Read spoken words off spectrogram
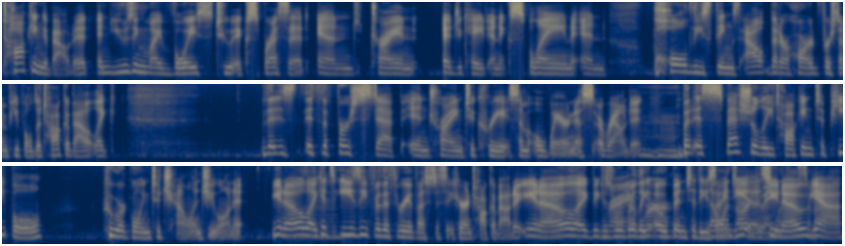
talking about it and using my voice to express it and try and educate and explain and pull these things out that are hard for some people to talk about like that is it's the first step in trying to create some awareness around it. Mhm. but especially talking to people who are going to challenge you on it. You know like it's easy for the three of us to sit here and talk about it you know like because we're really We're- open to these no ideas you know? yeah.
